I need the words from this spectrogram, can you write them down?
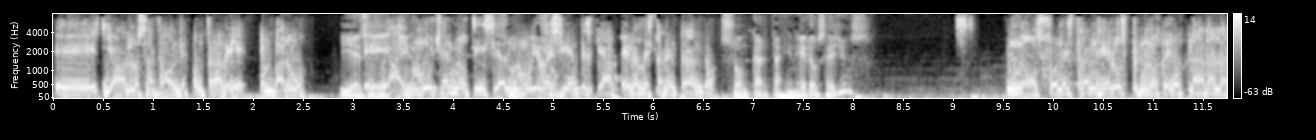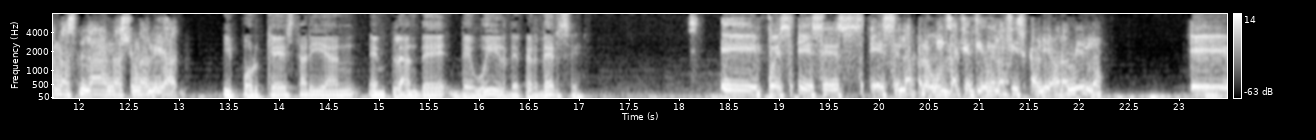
eh, y ahora los acaban de encontrar en Barú. ¿Y esos Eh, hay muchas noticias son- muy son- recientes que apenas me están entrando. ¿Son cartageneros ellos? No, son extranjeros, pero no tengo clara la, la nacionalidad. ¿Y por qué estarían en plan de, de huir, de perderse? Eh, pues ese es, esa es la pregunta que tiene la fiscalía ahora mismo. Eh,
